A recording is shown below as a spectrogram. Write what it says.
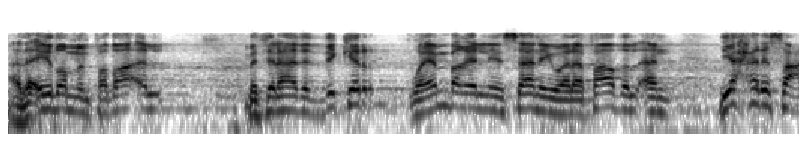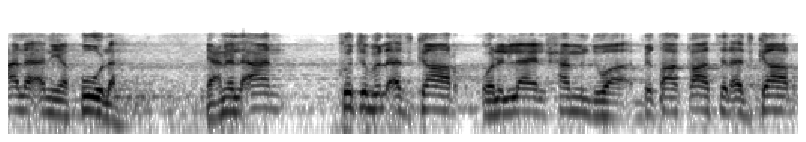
هذا أيضا من فضائل مثل هذا الذكر وينبغي للإنسان ولا فاضل أن يحرص على أن يقوله. يعني الآن كتب الأذكار ولله الحمد وبطاقات الأذكار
